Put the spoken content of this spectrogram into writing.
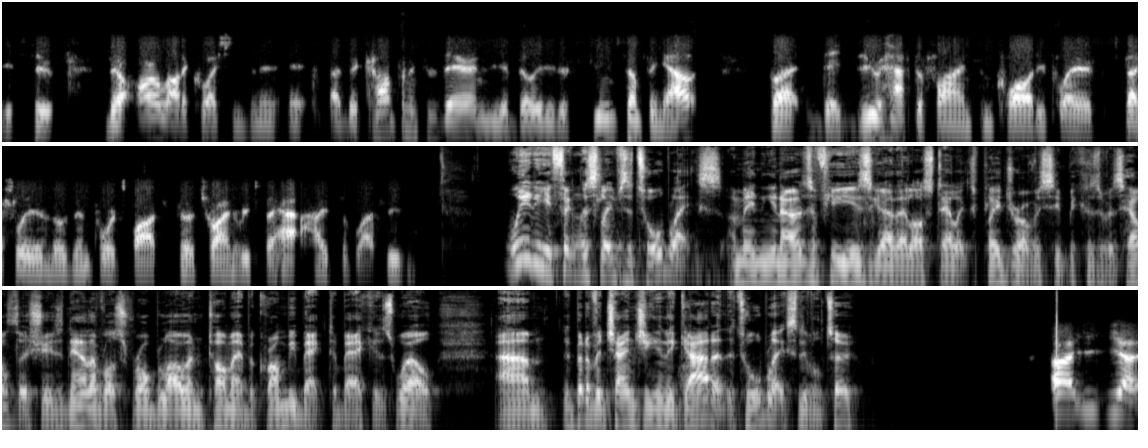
needs to? There are a lot of questions, and it, it, uh, the confidence is there and the ability to scheme something out. But they do have to find some quality players, especially in those import spots, to try and reach the heights of last season. Where do you think this leaves the Tall Blacks? I mean, you know, it was a few years ago they lost Alex Pledger, obviously, because of his health issues. Now they've lost Rob Loe and Tom Abercrombie back to back as well. Um, a bit of a changing in the guard at the Tall Blacks level, too. Uh, yeah,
